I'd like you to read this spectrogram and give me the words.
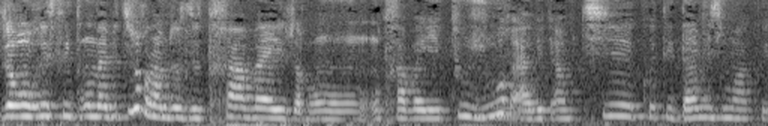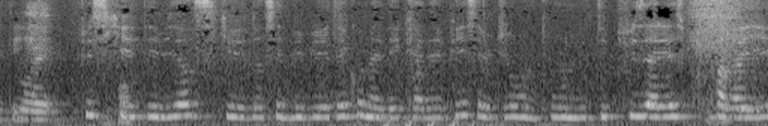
Genre, on, restait, on avait toujours l'ambiance de travail. Genre, on, on travaillait toujours avec un petit côté d'amusement à côté. Ouais. Plus ce qui était bien, c'est que dans cette bibliothèque, on a des canapés, ça veut dire qu'on on était plus à l'aise pour travailler.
